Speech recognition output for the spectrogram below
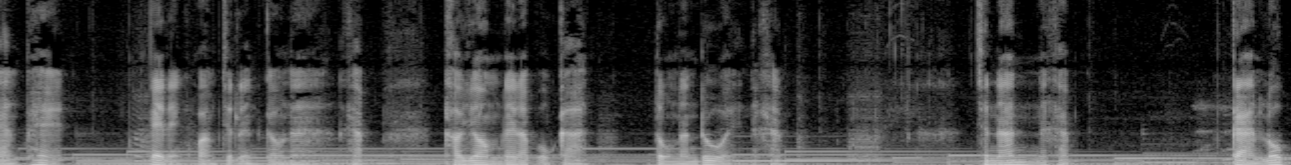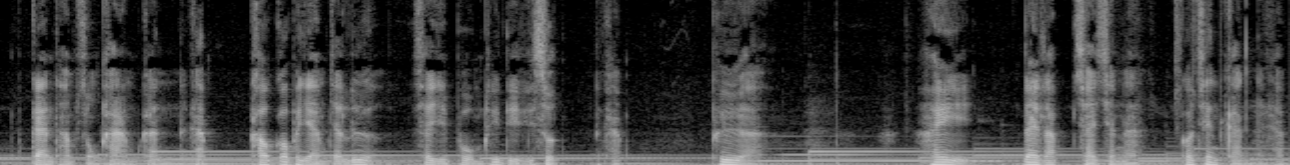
การแพทย์ ใกล้แหล่งความเจริญก้าวหน้านะครับ เขาย่อมได้รับโอกาสตรงนั้นด้วยนะครับ ฉะนั้นนะครับ การลบการทำสงครามกันนะครับ เขาก็พยายามจะเลือกชัยภูมิที่ดีที่สุดนะครับ เพื่อให้ได้รับชัยชนะก็เช่นกันนะครับ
